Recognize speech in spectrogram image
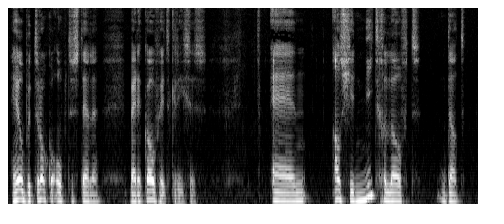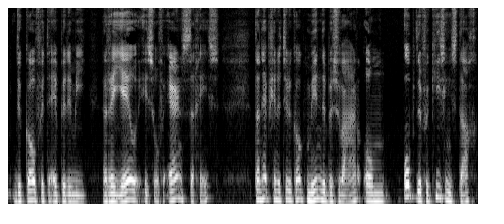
heel betrokken op te stellen bij de COVID-crisis. En als je niet gelooft dat de COVID-epidemie reëel is of ernstig is, dan heb je natuurlijk ook minder bezwaar om op de verkiezingsdag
